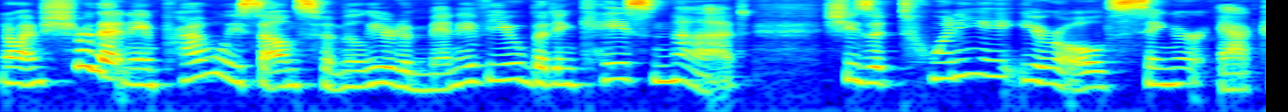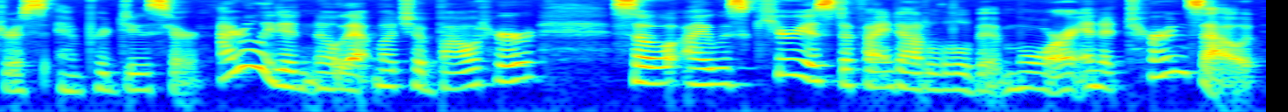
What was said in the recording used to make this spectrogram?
Now, I'm sure that name probably sounds familiar to many of you, but in case not, she's a 28 year old singer, actress, and producer. I really didn't know that much about her, so I was curious to find out a little bit more, and it turns out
